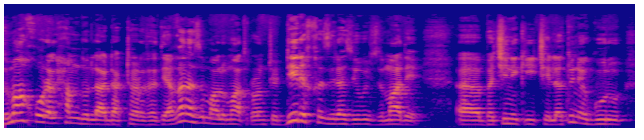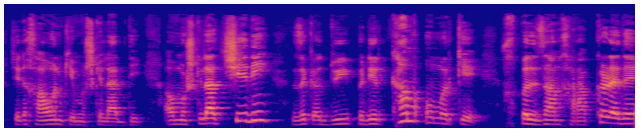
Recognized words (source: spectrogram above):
زما خور الحمدلله ډاکټر ده دی هغه نه زه معلومات راوړم چې ډیرې ښځې راځي وایي زما د بچینې کې چې علتونه ګورو چې د خاون کې مشکلات دي او مشکلات شي دي ځکه دوی په ډیر کم عمر کې خپل ځان خراب کړی دی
